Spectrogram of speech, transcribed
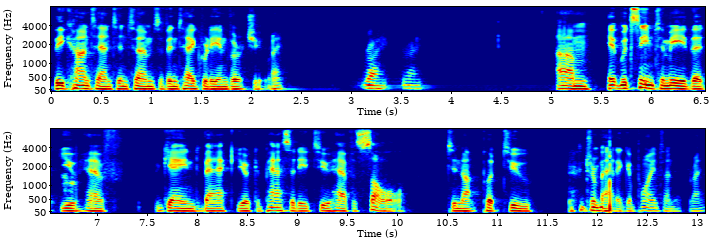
the content in terms of integrity and virtue, right? Right, right. Um, it would seem to me that you have gained back your capacity to have a soul, to not put too dramatic a point on it, right?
